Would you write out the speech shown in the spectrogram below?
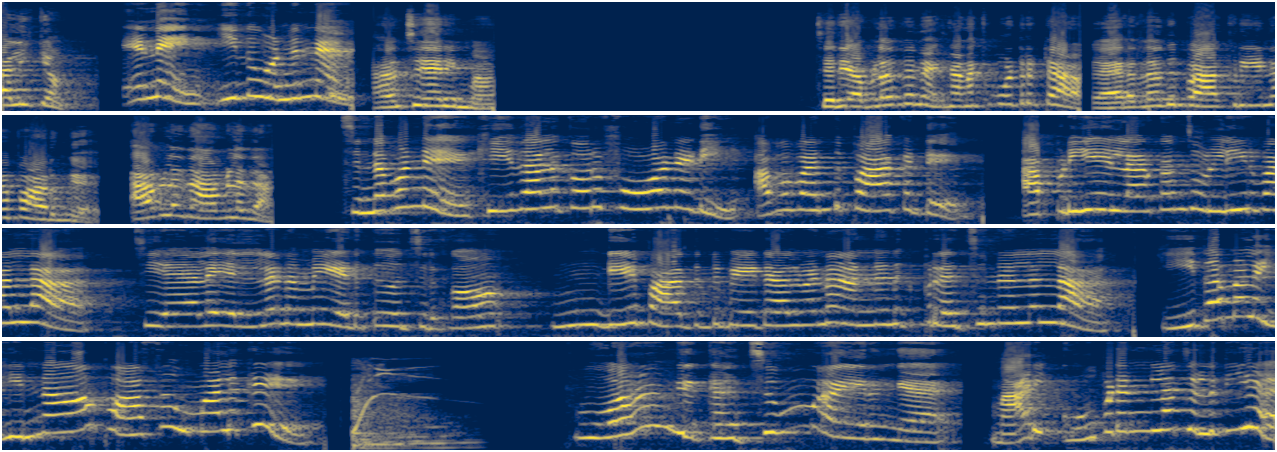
வலிக்கும். என்ன இது ஒண்ணுன்னு? ஆ சரிம்மா. சரி அவ்வளவுதானே? கணக்கு போட்டுட்டா வேற ஏதாவது பாக்குறீங்கன்னா பாருங்க. அவ்வளவுதான் அவ்வளவுதான். சின்ன பொண்ணு கீதாளுக்கு ஒரு போன் அடி அவ வந்து பாக்கட்டு அப்படியே எல்லாருக்கும் சொல்லிடுவாள்ல. சேலை எல்லாம் நம்ம எடுத்து வச்சிருக்கோம். இங்கே பாத்துட்டு போயிட்டால் வேணா அண்ணனுக்கு பிரச்சனை இல்லல்ல. கீதா மேல என்ன பாசம் உங்களுக்கு வாங்க சும்மா இருங்க. மாறி கூப்பிடுங்களா சொல்லுவியே.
